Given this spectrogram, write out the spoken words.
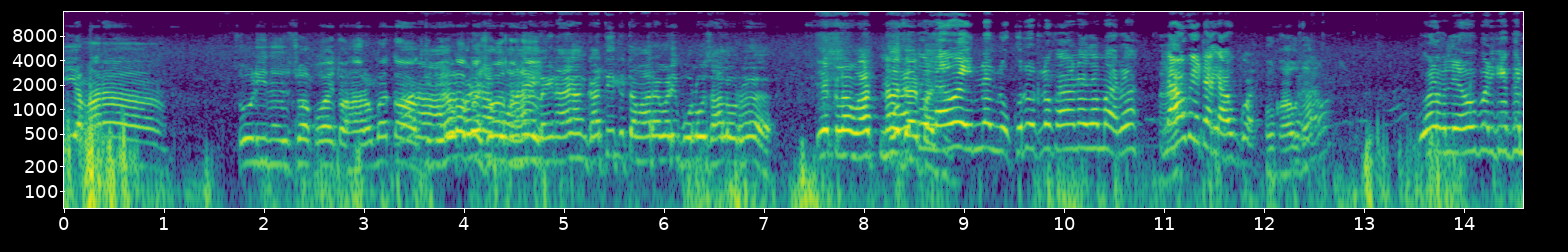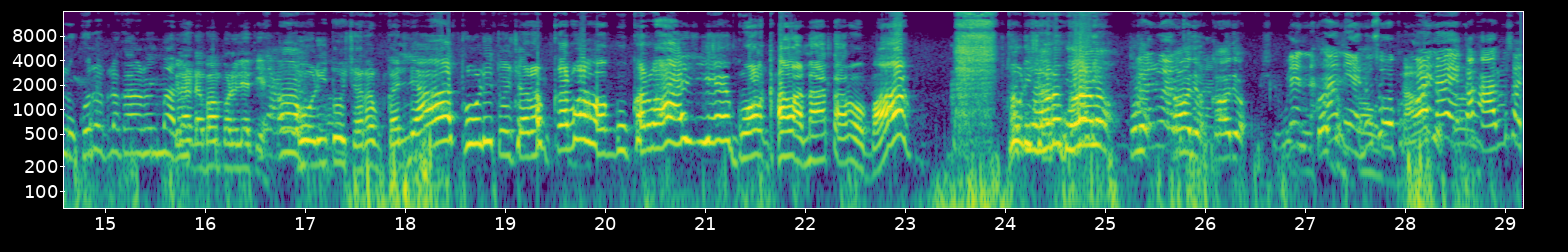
કે અમારા છોડીને શોખ હોય તો હારો બતાવો. હેડો કશો વાંધો નહીં. લઈને આયા ગાતી તમારે વળી બોલો ચાલો ર. એકલા વાત ના જાય ગોળ લાવો એમને લોકો એટલો ખાવાનો છે મારે લાવ બેટા લાવ ગોળ. હું ખાવું છું? ગોળ લેવો પડશે કે લોકો રોટલો ખાવાનો છે મારે? પેલા પડે લેતી થોડી તો શરમ કલ્યા થોડી તો શરમ કરવા હગું કરવા આવીએ. ગોળ ખાવા ના તારો બા થોડી શરમ ગોળા લો થોડો હાલો, ખા દો હાલો. દો ને આ છોકરું હોય ને એ તો હારું છે.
